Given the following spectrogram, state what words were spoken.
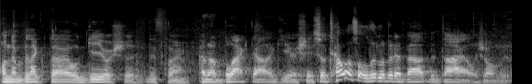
On a black dial guilloche this time. On a black dial guilloche. So tell us a little bit about the dial, Jean-Luc.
